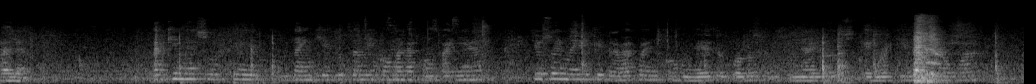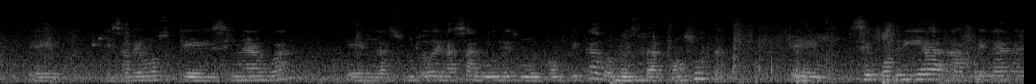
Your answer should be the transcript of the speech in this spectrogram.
Adelante. Aquí me surge la inquietud también como la compañera. Yo soy médica y trabajo en comunidades de pueblos originarios que no tienen agua, eh, y sabemos que sin agua el asunto de la salud es muy complicado, no es dar consulta. Eh, ¿Se podría apelar a,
